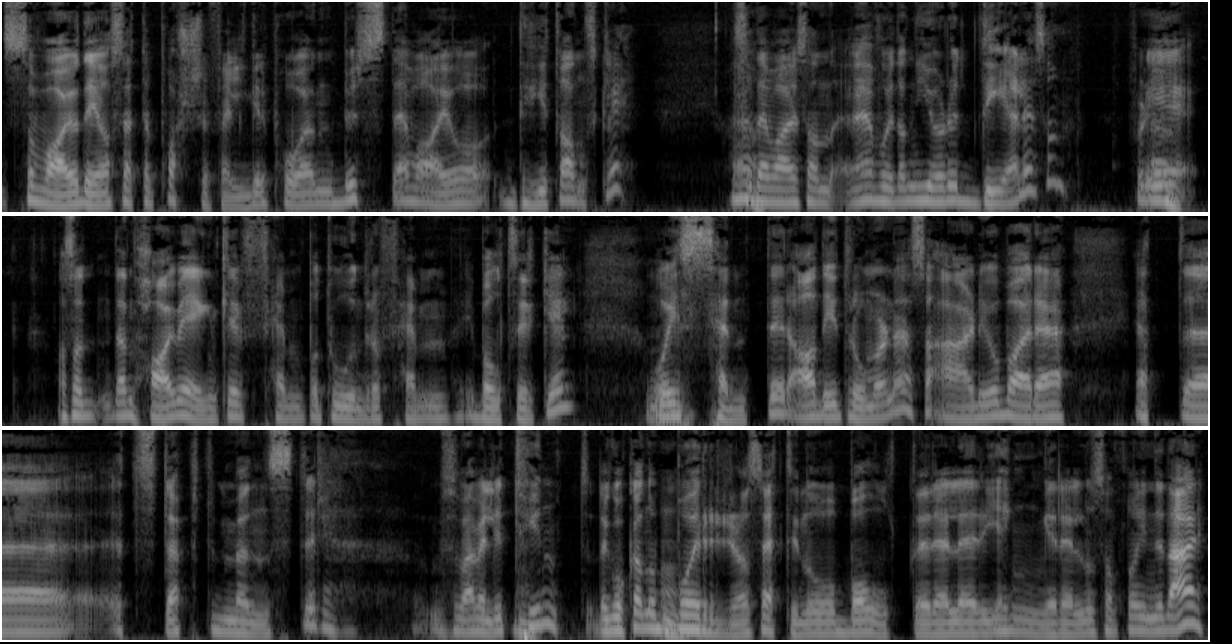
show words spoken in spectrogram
så var jo det å sette Porsche-felger på en buss, det var jo dritvanskelig. Så det var jo sånn Hvordan gjør du det, liksom? Fordi. Altså, den har jo egentlig 5 på 205 i boltsirkel, mm. og i senter av de trommerne så er det jo bare et, uh, et støpt mønster som er veldig tynt. Det går ikke an å mm. bore og sette i noen bolter eller gjenger eller noe sånt noe inni der.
